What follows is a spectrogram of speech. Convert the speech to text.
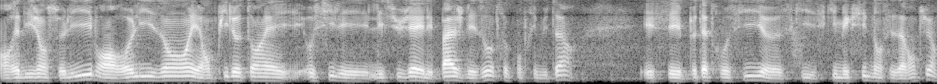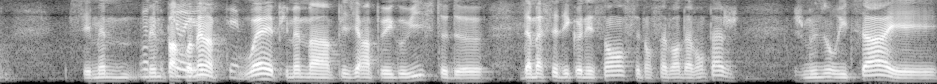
en rédigeant ce livre, en relisant et en pilotant et- aussi les, les sujets et les pages des autres contributeurs. Et c'est peut-être aussi euh, ce qui, ce qui m'excite dans ces aventures. C'est même, Votre même parfois même, un, ouais, et puis même un plaisir un peu égoïste de d'amasser des connaissances et d'en savoir davantage. Je me nourris de ça et,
